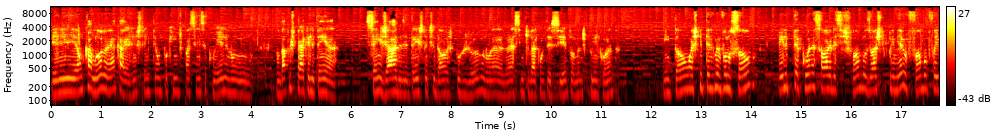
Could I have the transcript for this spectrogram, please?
Ele é um calouro, né, cara? A gente tem que ter um pouquinho de paciência com ele. Não, não dá pra esperar que ele tenha 100 jardas e 3 touchdowns por jogo. Não é, não é assim que vai acontecer, pelo menos por enquanto. Então, acho que teve uma evolução. Ele pecou nessa hora desses fumbles. Eu acho que o primeiro fumble foi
